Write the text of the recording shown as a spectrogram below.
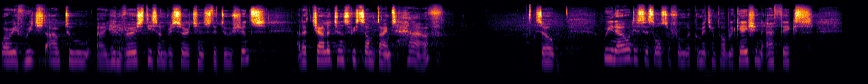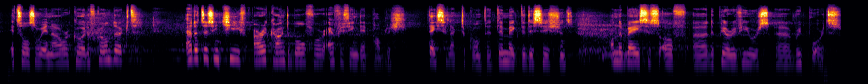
where we've reached out to uh, universities and research institutions and the challenges we sometimes have. So We know this is also from the Committee on Publication Ethics. It's also in our Code of Conduct. Editors-in-chief are accountable for everything they publish. They select the content, they make the decisions on the basis of uh, the peer reviewers' uh, reports.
